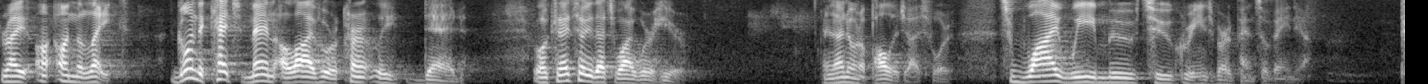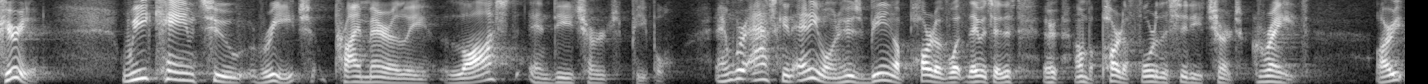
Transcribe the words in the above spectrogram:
right, on the lake. Going to catch men alive who are currently dead. Well, can I tell you that's why we're here? And I don't apologize for it. It's why we moved to Greensburg, Pennsylvania. Period. We came to reach primarily lost and de-churched people. And we're asking anyone who's being a part of what they would say, this, er, I'm a part of 4TheCity Church. Great. Are you,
